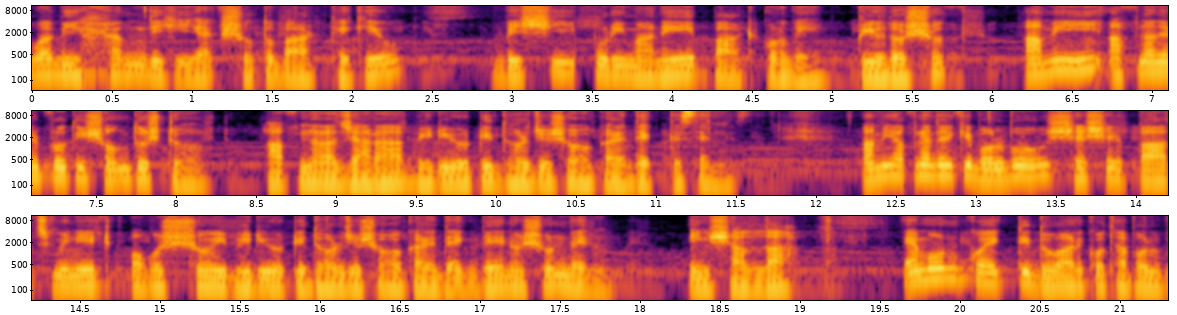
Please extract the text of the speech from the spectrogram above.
ওয়া বিহামদিহি একশতবার থেকেও বেশি পরিমাণে পাঠ করবে। প্রিয় দর্শক, আমি আপনাদের প্রতি সন্তুষ্ট। আপনারা যারা ভিডিওটি ধৈর্য সহকারে দেখতেছেন, আমি আপনাদেরকে বলব, শেষের পাঁচ মিনিট অবশ্যই ভিডিওটি ধৈর্য সহকারে দেখবেন ও শুনবেন। ইনশাল্লাহ এমন কয়েকটি দোয়ার কথা বলব,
